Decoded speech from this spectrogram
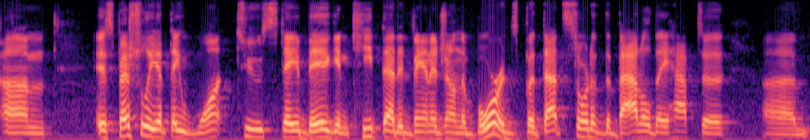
um, especially if they want to stay big and keep that advantage on the boards. But that's sort of the battle they have to. Um,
